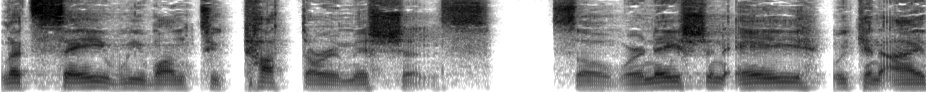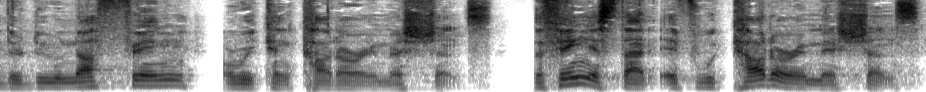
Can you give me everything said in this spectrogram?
let's say we want to cut our emissions. So we're nation A, we can either do nothing or we can cut our emissions. The thing is that if we cut our emissions,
